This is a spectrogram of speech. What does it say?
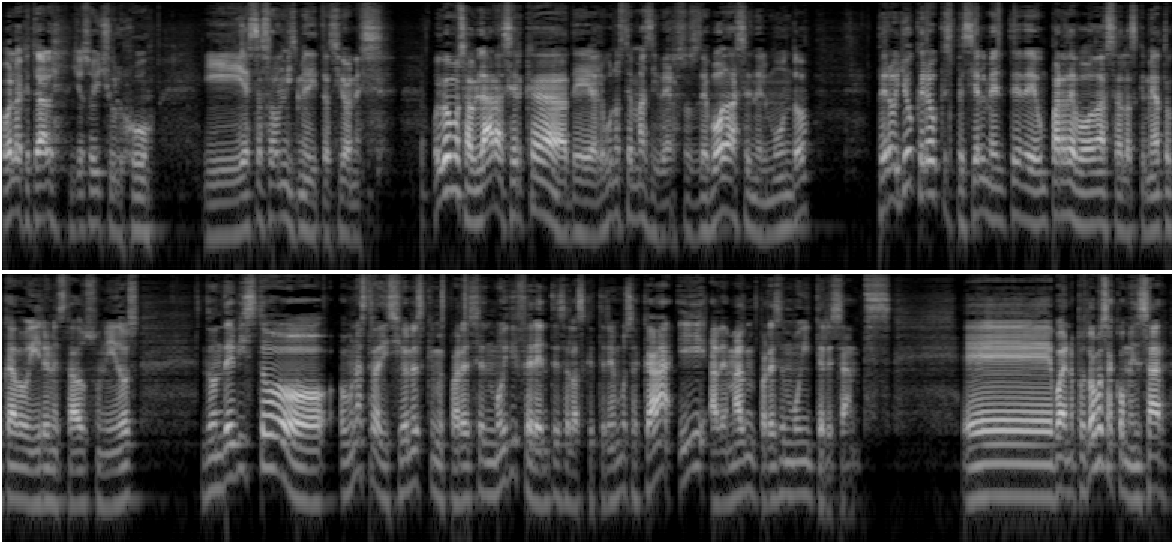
Hola, ¿qué tal? Yo soy Chulhu y estas son mis meditaciones. Hoy vamos a hablar acerca de algunos temas diversos, de bodas en el mundo, pero yo creo que especialmente de un par de bodas a las que me ha tocado ir en Estados Unidos, donde he visto unas tradiciones que me parecen muy diferentes a las que tenemos acá y además me parecen muy interesantes. Eh, bueno, pues vamos a comenzar.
